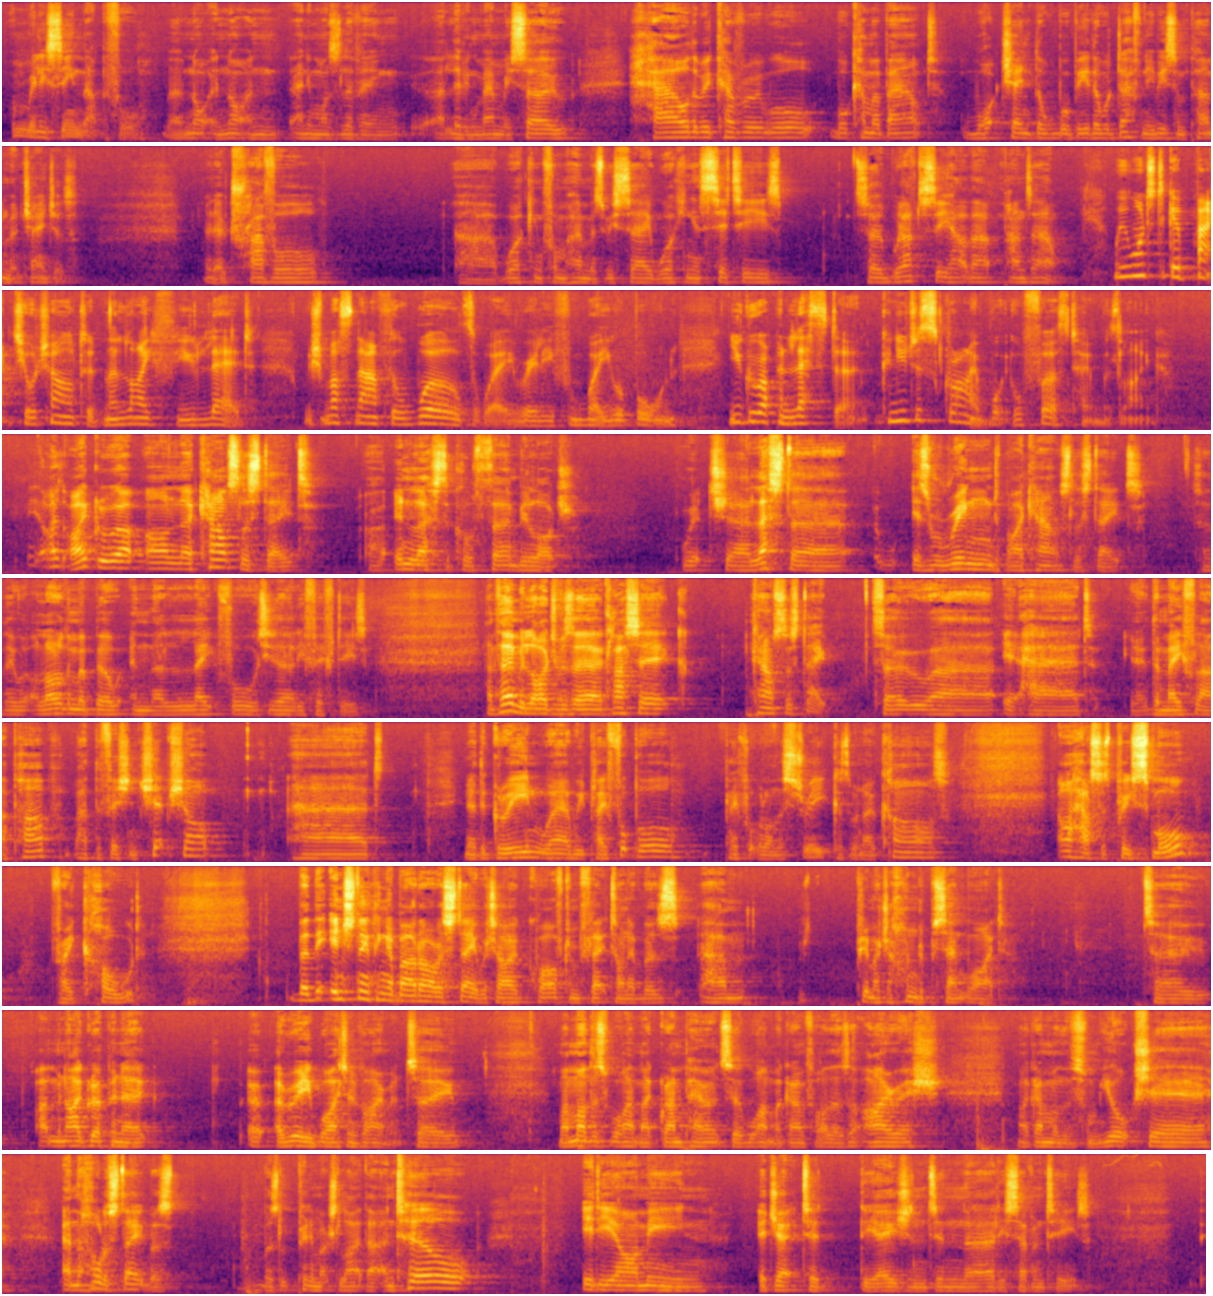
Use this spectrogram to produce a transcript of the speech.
Haven't really seen that before, uh, not not in anyone's living uh, living memory. So, how the recovery will will come about, what change there will be, there will definitely be some permanent changes. You know, travel, uh, working from home, as we say, working in cities. So we'll have to see how that pans out. We wanted to go back to your childhood and the life you led, which must now feel worlds away, really, from where you were born. You grew up in Leicester. Can you describe what your first home was like? I, I grew up on a council estate uh, in Leicester called Thurnby Lodge. which uh, Leicester is ringed by council estates. So they were, a lot of them were built in the late 40s, early 50s. And Thurnby Lodge was a classic council estate. So uh, it had you know, the Mayflower pub, had the fish and chip shop, had you know, the green where we play football, play football on the street because there were no cars. Our house was pretty small, very cold. But the interesting thing about our estate, which I quite often reflect on it, was um, pretty much 100% white. So, I mean, I grew up in a, a, a really white environment. So, my mother's white, my grandparents are white, my grandfathers are Irish, my grandmother's from Yorkshire, and the whole estate was was pretty much like that until Idi Amin ejected the Asians in the early 70s.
